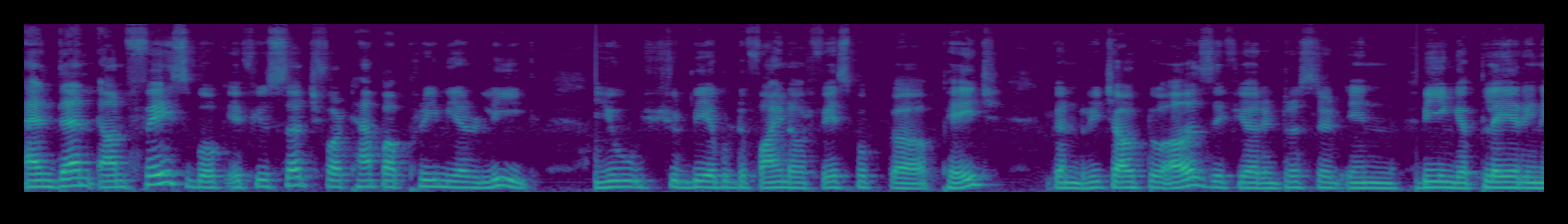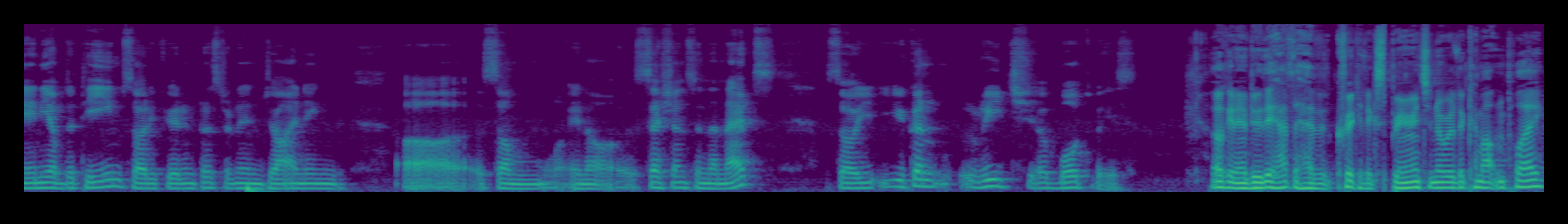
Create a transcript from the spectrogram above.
And then on Facebook, if you search for Tampa Premier League, you should be able to find our Facebook uh, page. You can reach out to us if you're interested in being a player in any of the teams or if you're interested in joining uh, some you know sessions in the nets. So you, can reach uh, both ways. Okay now do they have to have cricket experience in order to come out and play?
